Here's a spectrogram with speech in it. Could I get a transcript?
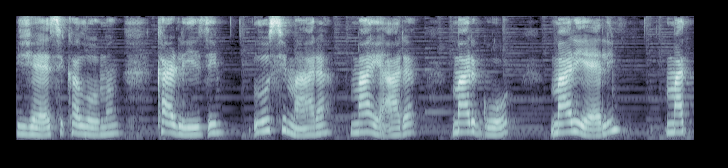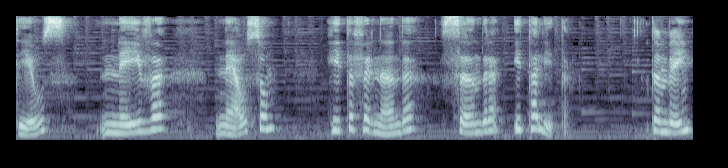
Jéssica Loman, Carlise, Lucimara, Maiara, Margot, Marielle, Matheus, Neiva, Nelson, Rita Fernanda, Sandra e Talita. Também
